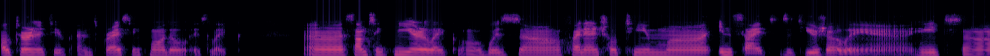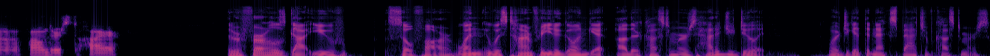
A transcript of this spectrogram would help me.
alternative and pricing model is like uh, something near like uh, with uh, financial team uh, insight that usually uh, needs uh, founders to hire The referrals got you so far. When it was time for you to go and get other customers, how did you do it? Where'd you get the next batch of customers?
